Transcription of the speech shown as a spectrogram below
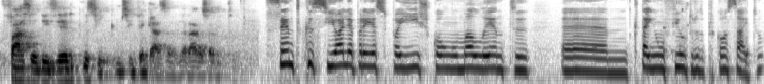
fácil dizer que sim, que me sinto em casa na Arábia Saudita. Sente que se olha para esse país com uma lente uh, que tem um filtro de preconceito?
